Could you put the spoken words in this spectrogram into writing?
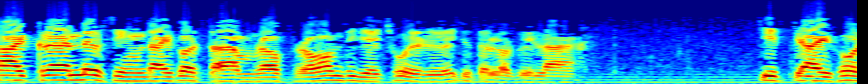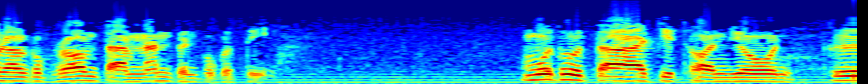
คายแกลนได้สิ่งใดก็ตามเราพร้อมที่จะช่วยเหลืออยู่ตลอดเวลา จิตใจของเราก็พร้อมตามนั้นเป็นปกติ มุทุตาจิตอ่อนโยน คือ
